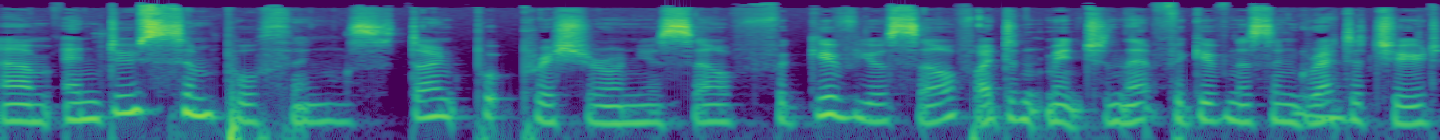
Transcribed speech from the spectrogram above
um, and do simple things. Don't put pressure on yourself. Forgive yourself. I didn't mention that. Forgiveness and mm. gratitude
